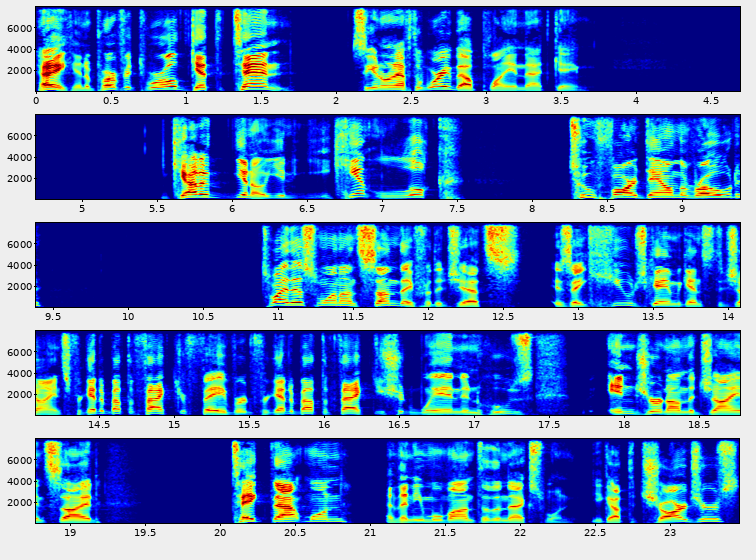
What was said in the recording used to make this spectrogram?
Hey, in a perfect world, get to 10 so you don't have to worry about playing that game. You gotta, you know, you you can't look too far down the road. That's why this one on Sunday for the Jets is a huge game against the Giants. Forget about the fact you're favored. Forget about the fact you should win and who's injured on the Giants side. Take that one, and then you move on to the next one. You got the Chargers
